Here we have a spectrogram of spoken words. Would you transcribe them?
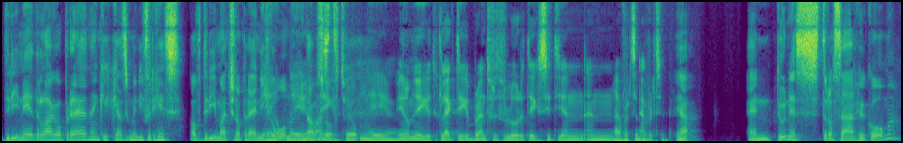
Drie nederlagen op rij, denk ik, als ik me niet vergis. Of drie matchen op rij niet Eén op gewonnen. negen dat was. Of twee op negen. 1 op 9, tegelijk tegen Brentford verloren tegen City en, en Everton. Ja. En toen is Trossard gekomen.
